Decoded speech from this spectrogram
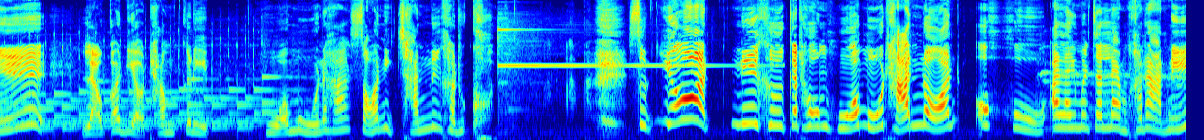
นี้ แล้วก็เดี๋ยวทำกรีบหัวหมูนะคะซ้อนอีกชั้นหนึ่งค่ะทุกคน สุดยอด นี่คือกระทงหัวหมูฐานหนอน โอ้โห อะไรมันจะแหลมขนาดนี้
